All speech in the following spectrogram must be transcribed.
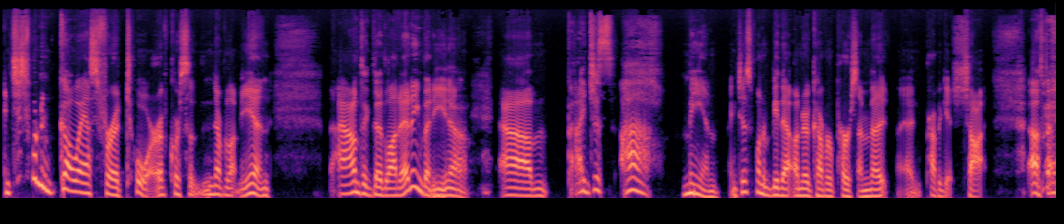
I just want to go ask for a tour. Of course, they'll never let me in. I don't think they'd let anybody in. Um, but I just oh man, I just want to be that undercover person, but I'd probably get shot. Uh,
